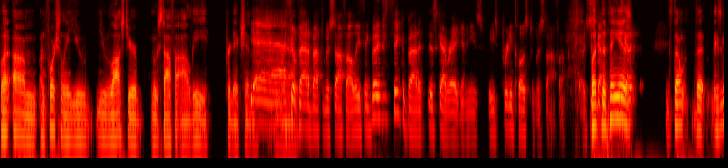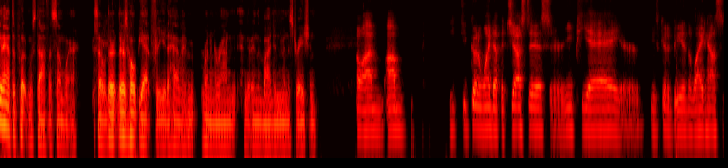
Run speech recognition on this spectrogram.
But um, unfortunately, you you lost your Mustafa Ali prediction. Yeah, I feel bad about the Mustafa Ali thing, but if you think about it, this guy Regan, he's he's pretty close to Mustafa. So he's just But the thing is- gotta- don't the he's gonna have to put Mustafa somewhere. So there, there's hope yet for you to have him running around in the, in the Biden administration. oh, I'm I'm going to wind up at Justice or EPA or he's going to be in the White House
